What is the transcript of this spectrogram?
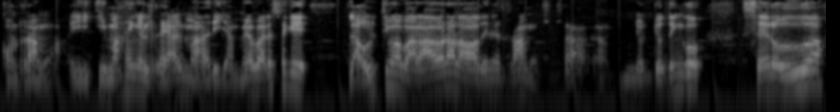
con Ramos y, y, más en el Real Madrid. A mí me parece que la última palabra la va a tener Ramos. O sea, yo, tengo cero dudas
